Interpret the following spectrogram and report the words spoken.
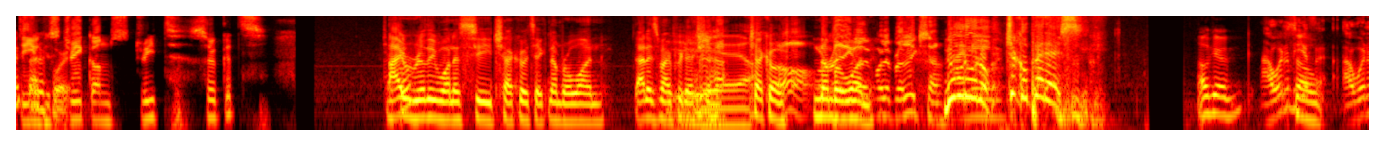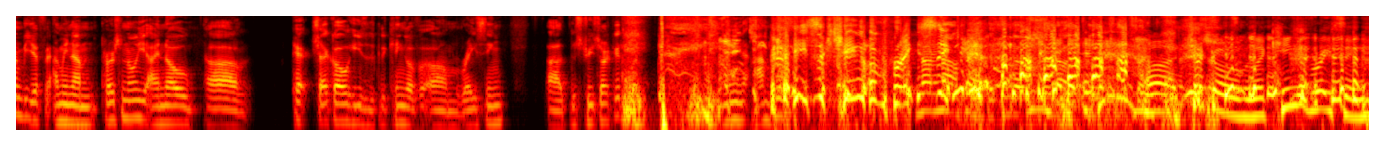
continue excited his for it. streak on street circuits. I really want to see Checo take number one. That is my prediction. Yeah. Checo, Oh, number already one. going for the prediction. No, no, no, no. Checo Perez. Okay, I wouldn't So- be. A fa- I wouldn't be. A fa- I mean, um, personally, I know uh, Pe- Checo. He's the king of um, racing, uh, the street circuit. But I mean, I'm just. He's the king of racing. no, no. I'm uh. Checo, the king of racing.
